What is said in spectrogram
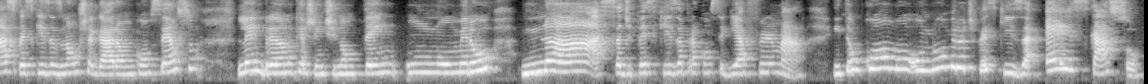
as pesquisas não chegaram a um consenso, lembrando que a gente não tem um número nossa de pesquisa para conseguir afirmar. Então, como o número de pesquisa é escasso,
